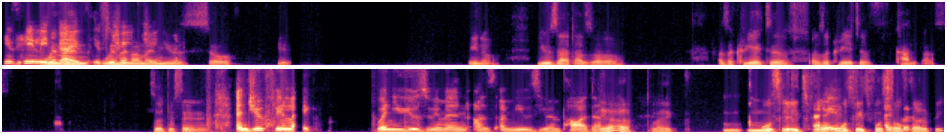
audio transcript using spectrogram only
He's healing, women guys. He's women are my changing. muse, so you, you know, use that as a as a creative as a creative canvas. So to say. Mm. And you feel like when you use women as a muse, you empower them. Yeah, like m- mostly it's for Right? mostly it's for self think- therapy.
